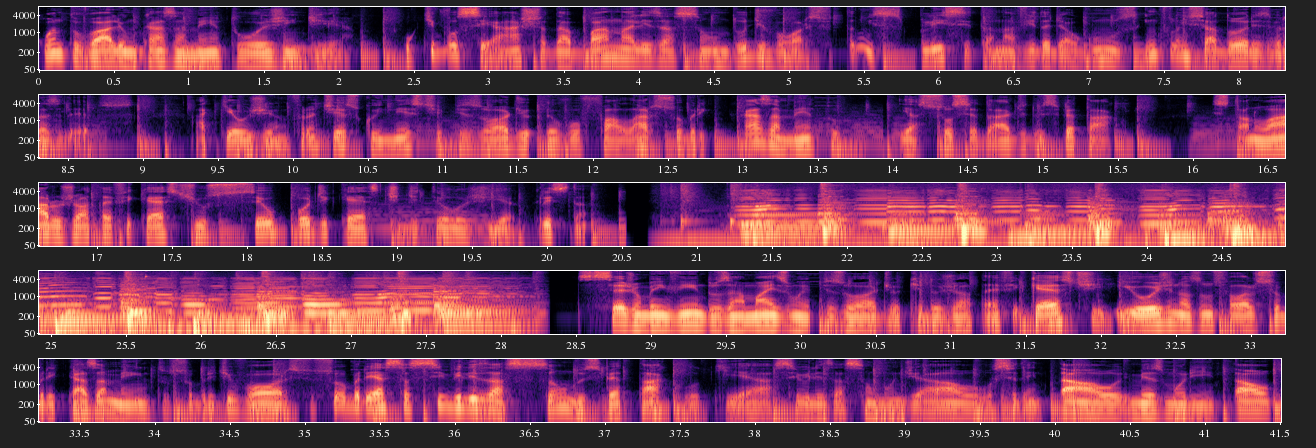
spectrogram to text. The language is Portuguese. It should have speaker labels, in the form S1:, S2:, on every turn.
S1: Quanto vale um casamento hoje em dia? O que você acha da banalização do divórcio tão explícita na vida de alguns influenciadores brasileiros? Aqui é o Jean Francesco e neste episódio eu vou falar sobre casamento e a sociedade do espetáculo. Está no ar o JFcast, o seu podcast de teologia cristã. Sejam bem-vindos a mais um episódio aqui do JFcast e hoje nós vamos falar sobre casamento, sobre divórcio, sobre essa civilização do espetáculo que é a civilização mundial, ocidental e mesmo oriental.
